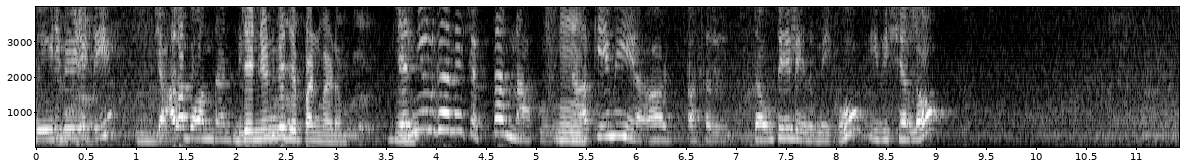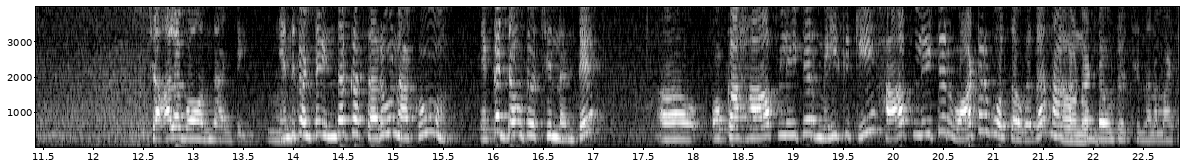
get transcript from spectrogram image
వేడి వేడి టీ చాలా బాగుందండి. జెన్యున్గా చెప్పండి మేడం. జెన్యున్ గానే చెప్తాను నాకు. నాకేమీ అసలు డౌటే లేదు మీకు ఈ విషయంలో. చాలా బాగుంది ఆంటీ ఎందుకంటే ఇందాక సరువు నాకు ఎక్కడ డౌట్ వచ్చిందంటే ఒక హాఫ్ లీటర్ మిల్క్కి హాఫ్ లీటర్ వాటర్ పోసావు కదా? నాకు అక్కడ డౌట్ వచ్చింది అనమాట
